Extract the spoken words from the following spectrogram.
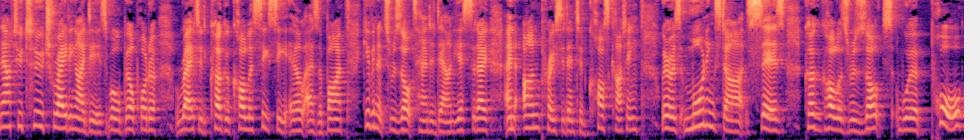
Now to two trading ideas. Well, Bell Potter rated Coca Cola CCL as a buy, given its results handed down yesterday and unprecedented cost cutting, whereas Morningstar says Coca Cola's results were poor,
